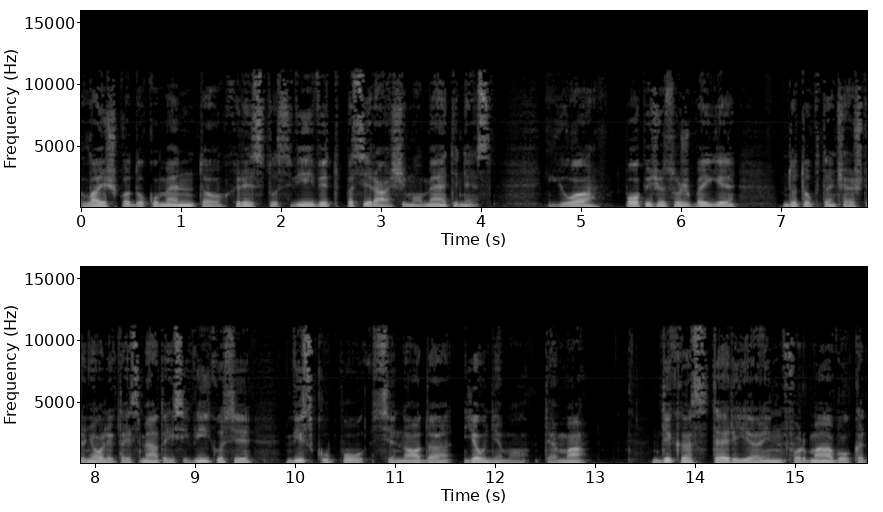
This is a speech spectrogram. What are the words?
laiško dokumento Kristus Vyvit pasirašymo metinės. Juo popiežius užbaigė 2018 metais įvykusi vyskupų sinodą jaunimo tema. Dikasterija informavo, kad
